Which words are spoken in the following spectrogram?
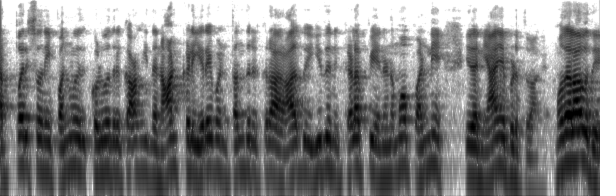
தற்பரிசோதனை பண்ணுவது கொள்வதற்காக இந்த நாட்களை இறைவன் தந்திருக்கிறார் அது இதுன்னு கிளப்பி என்னென்னமோ பண்ணி இதை நியாயப்படுத்துவாங்க. முதலாவது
